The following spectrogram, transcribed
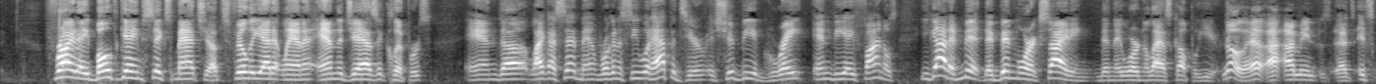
it. Friday, both game six matchups Philly at Atlanta and the Jazz at Clippers. And uh, like I said, man, we're going to see what happens here. It should be a great NBA Finals. You got to admit, they've been more exciting than they were in the last couple years. No, I, I mean, it's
